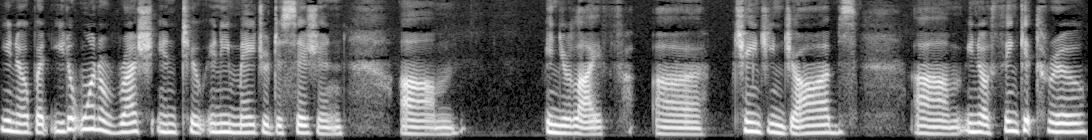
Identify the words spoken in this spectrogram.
You know, but you don't want to rush into any major decision um, in your life, uh, changing jobs. Um, you know, think it through,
